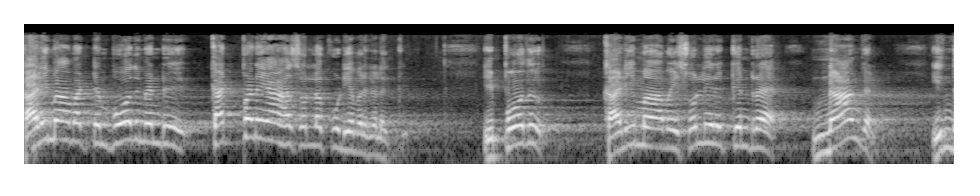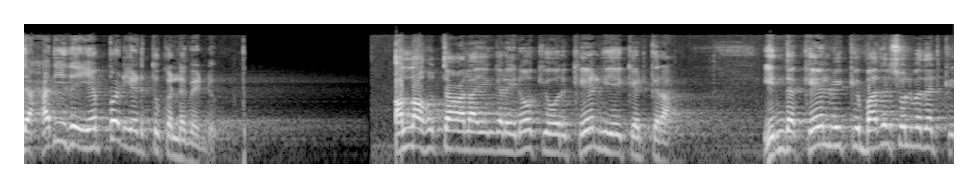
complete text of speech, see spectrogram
களிமா மட்டும் போதும் என்று கற்பனையாக சொல்லக்கூடியவர்களுக்கு இப்போது களிமாவை சொல்லியிருக்கின்ற நாங்கள் இந்த ஹதீதை எப்படி எடுத்துக்கொள்ள வேண்டும்? அல்லாஹு தாலா எங்களை நோக்கி ஒரு கேள்வியை கேட்கிறார். இந்த கேள்விக்கு பதில் சொல்வதற்கு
